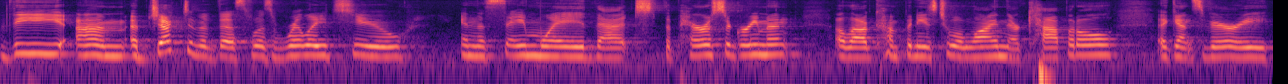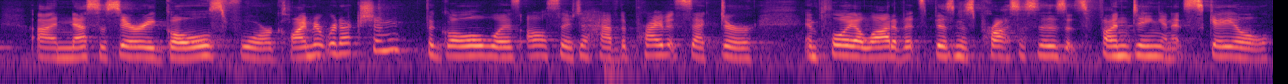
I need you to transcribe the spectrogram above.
The um, objective of this was really to in the same way that the Paris Agreement allowed companies to align their capital against very uh, necessary goals for climate reduction. The goal was also to have the private sector employ a lot of its business processes, its funding, and its scale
